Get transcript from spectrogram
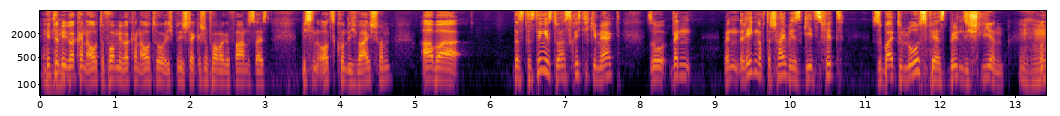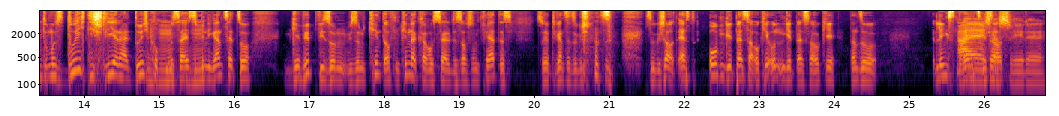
Hinter mir war kein Auto, vor mir war kein Auto. Ich bin die Strecke schon ein paar Mal gefahren, das heißt, bisschen ortskundig war ich schon. Aber das, das Ding ist, du hast richtig gemerkt, so, wenn, wenn Regen auf der Scheibe ist, geht's fit. Sobald du losfährst, bilden sich Schlieren. Und du musst durch die Schlieren halt durchgucken. Das heißt, ich bin die ganze Zeit so gewippt wie so ein, wie so ein Kind auf dem Kinderkarussell, das auf so einem Pferd ist. So, ich hab die ganze Zeit so, gesch- so, so geschaut. Erst oben geht besser, okay, unten geht besser, okay. Dann so links und rechts Alter geschaut. Schwede.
